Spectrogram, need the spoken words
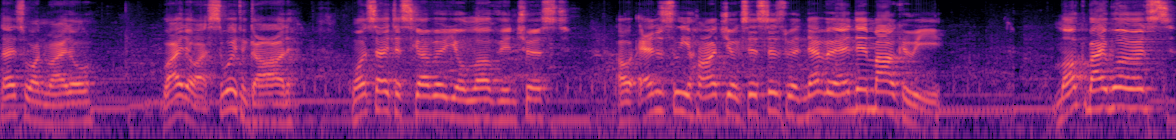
Nice one, Rido. Rido, I swear to God, once I discover your love interest, I'll endlessly haunt your existence with never-ending mockery. Mark my words.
